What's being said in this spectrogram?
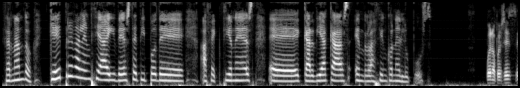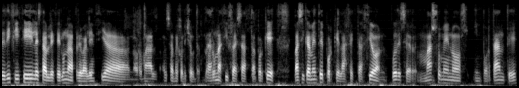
Fernando, ¿qué prevalencia hay de este tipo de afecciones eh, cardíacas en relación con el lupus? Bueno, pues es, difícil establecer una prevalencia normal, o sea, mejor dicho, dar una cifra exacta. ¿Por qué? Básicamente porque la afectación puede ser más o menos importante,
